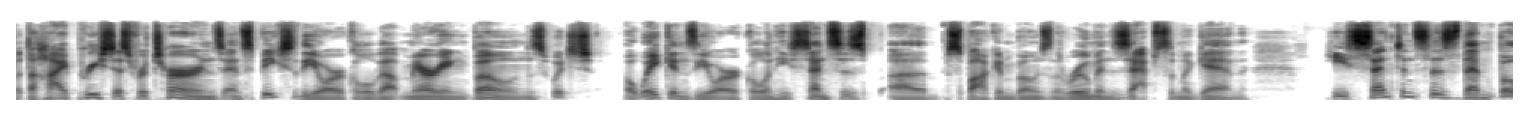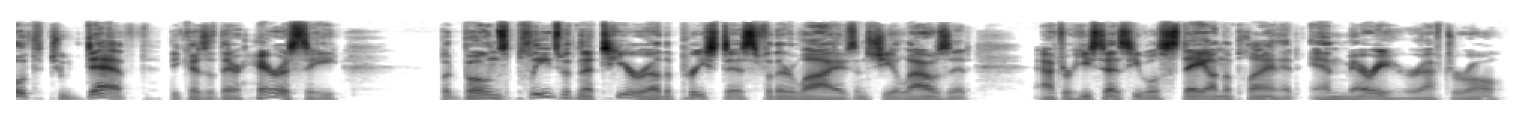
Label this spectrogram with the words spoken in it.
but the High Priestess returns and speaks to the Oracle about marrying Bones, which awakens the Oracle, and he senses uh, Spock and Bones in the room and zaps them again. He sentences them both to death because of their heresy, but Bones pleads with Natira, the priestess, for their lives, and she allows it after he says he will stay on the planet and marry her after all.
